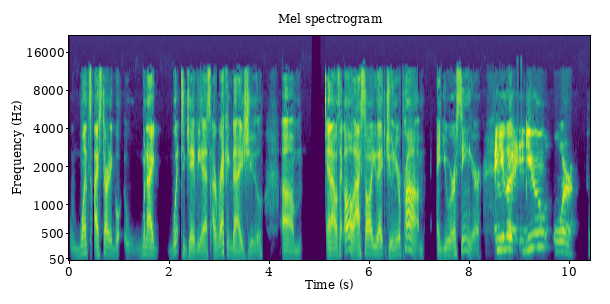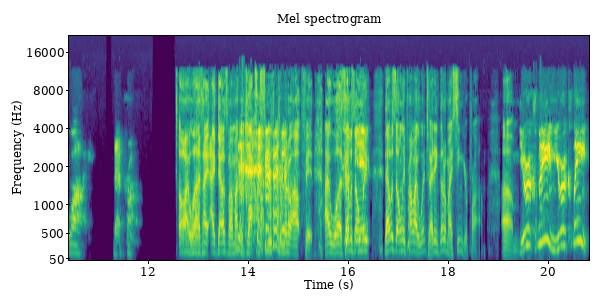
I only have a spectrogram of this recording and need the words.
once I started go- when I went to JVS, I recognized you, um, and I was like, "Oh, I saw you at junior prom, and you were a senior." And you look, you or Fly that prom. Oh, I was. I, I that was my Michael Jackson smooth criminal outfit. I was. That was the Yeah. only. That was the only prom I went to. I didn't go to my senior prom. Um, You were clean. You were clean.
